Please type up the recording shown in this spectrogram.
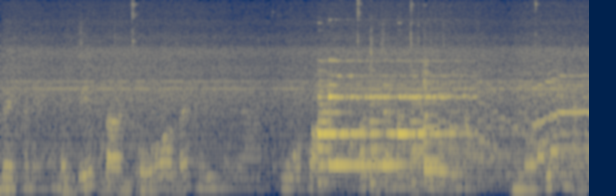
đây đây đây biết tên của bé Thi cua à, không có là sao nó đỏ nhiều đúng không với cái này.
